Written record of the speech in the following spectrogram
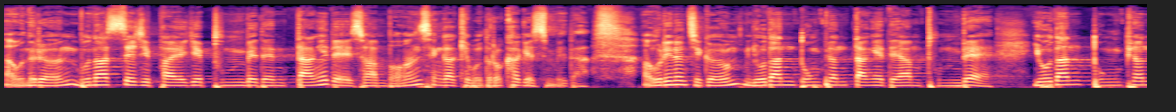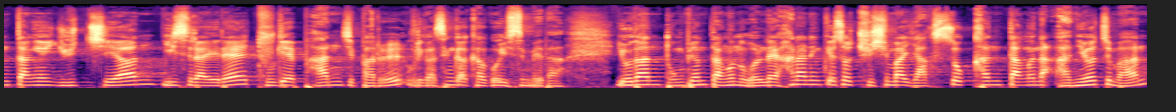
아, 오늘은 문하세 지파에게 분배된 땅에 대해서 한번 생각해 보도록 하겠습니다. 아, 우리는 지금 요단 동편 땅에 대한 분배, 요단 동편 땅에 위치한 이스라엘의 두 개 반 지파를 우리가 생각하고 있습니다. 요단 동편 땅은 원래 하나님께서 주시마 약속한 땅은 아니었지만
